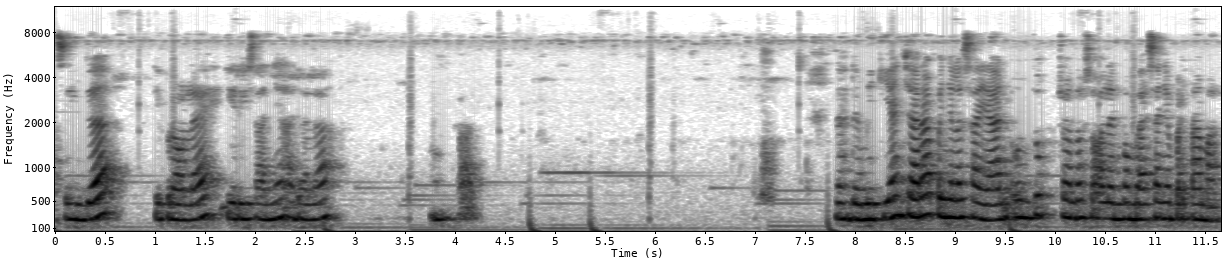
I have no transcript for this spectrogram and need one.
sehingga diperoleh irisannya adalah 4. Nah, demikian cara penyelesaian untuk contoh soal dan pembahasan yang pertama.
